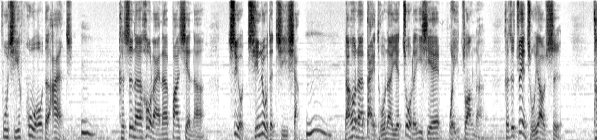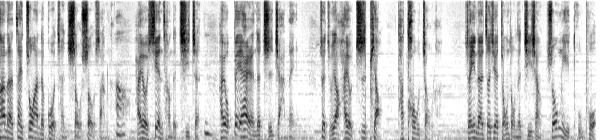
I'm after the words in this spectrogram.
夫妻互殴的案子。嗯。可是呢后来呢发现呢是有侵入的迹象。嗯。然后呢歹徒呢也做了一些伪装呢，可是最主要是他呢在作案的过程手受伤了。哦。还有现场的基证，嗯，还有被害人的指甲内。最主要还有支票，他偷走了，所以呢，这些种种的迹象终于突破，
